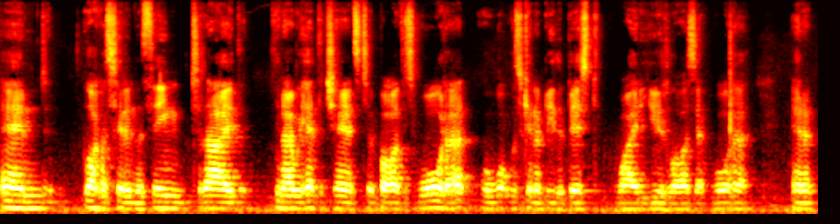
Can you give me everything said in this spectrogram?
and like I said in the thing today, you know we had the chance to buy this water. Well, what was going to be the best way to utilise that water, and it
